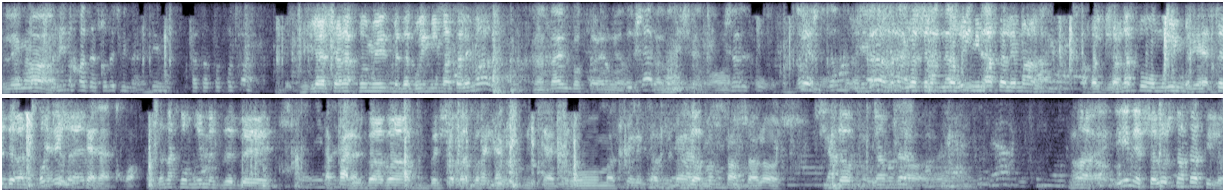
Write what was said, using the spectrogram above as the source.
בלי מה? אני וחוד הקודש מתנגדים קצת התוצאה. בגלל שאנחנו מדברים ממטה למעלה. זה עדיין באותו עניין. כן, בגלל שאנחנו מדברים ממטה למעלה. אבל כשאנחנו אומרים את הסדר הנכון שלהם, אז אנחנו אומרים את זה ב- ב- ב- בשבת בפיוט. הוא מתחיל להתעצבן במספר שלוש. מה, הנה, שלוש נתתי לו.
